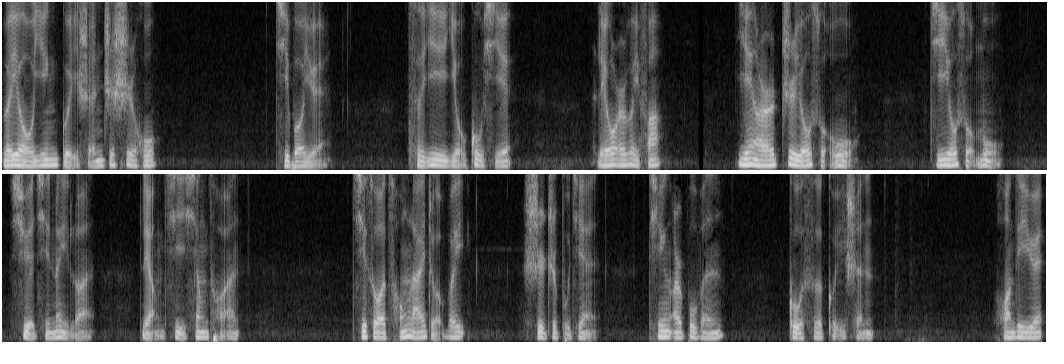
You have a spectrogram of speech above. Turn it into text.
唯有因鬼神之事乎？岐伯曰：“此亦有故邪，留而未发，因而志有所悟，急有所慕，血气内乱，两气相团。”其所从来者微，视之不见，听而不闻，故似鬼神。皇帝曰：“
